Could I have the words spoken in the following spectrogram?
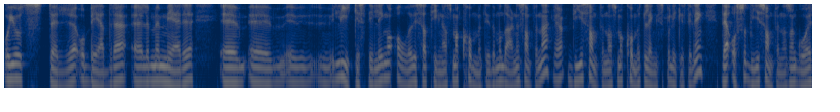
og jo større og bedre, eller med mer eh, eh, likestilling og alle disse tinga som har kommet i det moderne samfunnet, Ja. de samfunna som har kommet lengst på likestilling, det er også de samfunna som går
